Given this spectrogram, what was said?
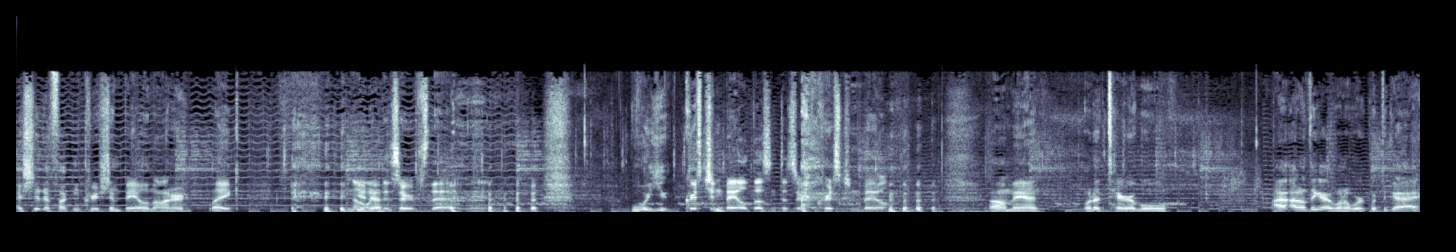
I should have fucking Christian bailed on her. Like, No one know? deserves that, man. were you? Christian Bale doesn't deserve Christian Bale. Oh man, what a terrible. I, I don't think I want to work with the guy.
